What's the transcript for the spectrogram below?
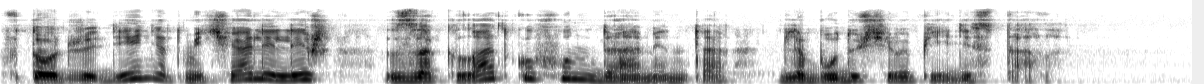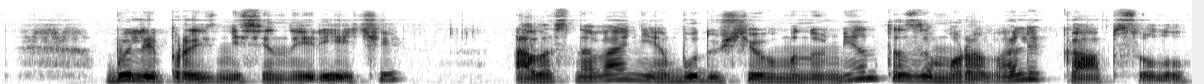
в тот же день отмечали лишь закладку фундамента для будущего пьедестала. Были произнесены речи, а в основание будущего монумента замуровали капсулу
